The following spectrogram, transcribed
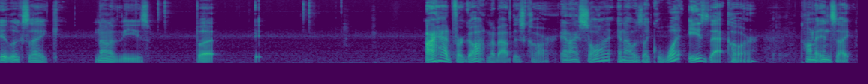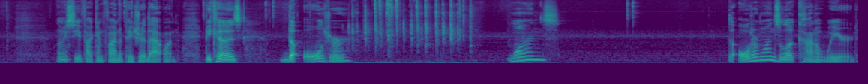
It looks like none of these, but it, I had forgotten about this car, and I saw it, and I was like, "What is that car?" Honda Insight. Let me see if I can find a picture of that one because the older ones the older ones look kind of weird.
